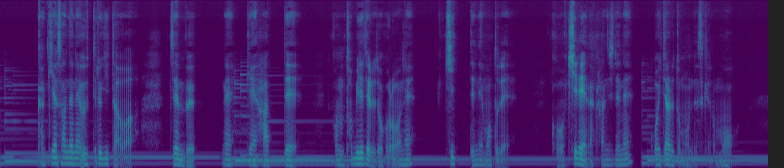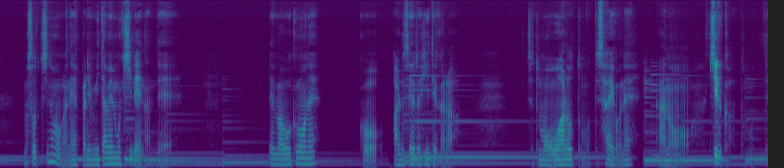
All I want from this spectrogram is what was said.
ー、楽器屋さんでね、売ってるギターは、全部ね、弦張って、この飛び出てるところをね、切って根元で、こう、綺麗な感じでね、置いてあると思うんですけども、まあ、そっちの方がね、やっぱり見た目も綺麗なんで、で、まあ僕もね、こう、ある程度弾いてから、ちょっともう終わろうと思って、最後ね、あの切るかと思って、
